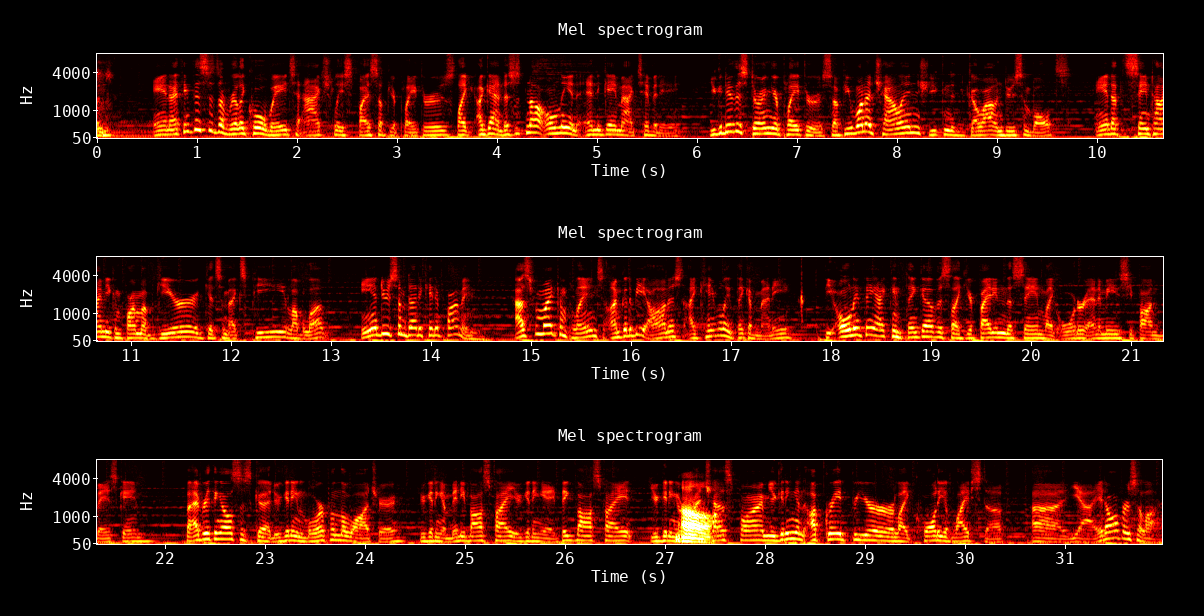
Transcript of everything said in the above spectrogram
And I think this is a really cool way to actually spice up your playthroughs. Like, again, this is not only an endgame activity. You can do this during your playthrough, so if you want a challenge, you can go out and do some bolts. And at the same time, you can farm up gear, get some XP, level up, and do some dedicated farming. As for my complaints, I'm gonna be honest, I can't really think of many. The only thing I can think of is like you're fighting the same like order enemies you fought in base game. But everything else is good. You're getting lore from the Watcher. You're getting a mini boss fight. You're getting a big boss fight. You're getting a Oh. red chest farm. You're getting an upgrade for your like quality of life stuff. Uh, yeah, it offers a lot.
